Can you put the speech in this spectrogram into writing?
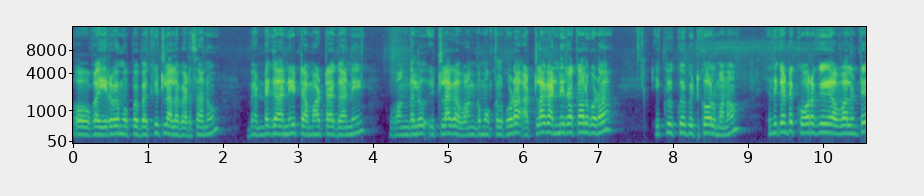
ఒక ఇరవై ముప్పై బకెట్లు అలా పెడతాను. బెండ కానీ టమాటా కానీ వంగలు ఇట్లాగా వంగ మొక్కలు కూడా అట్లాగా అన్ని రకాలు కూడా ఎక్కువ ఎక్కువ పెట్టుకోవాలి మనం. ఎందుకంటే కూరకి అవ్వాలంటే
